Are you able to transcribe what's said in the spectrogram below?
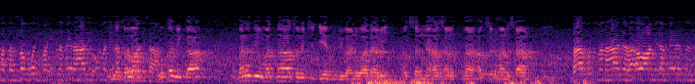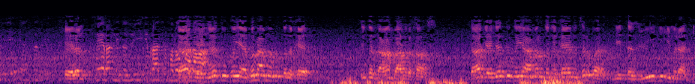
فتزوج فان خير هذه الامة اكثر النساء نکاح بردی امتنا سرچ دیر بیوان والاوی اکثر نے حسان اکثر حسان باب من هاجر او عمل خير تزويج خیرا خيرا لتزويج امرأة فلو كان ہجرت کو کوئی ابل عمل کو خیر۔ ذکر دعام بعد خاص۔ تاج ہجرت کو کوئی عمل کو خیر صرف لتزویج امراتی۔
